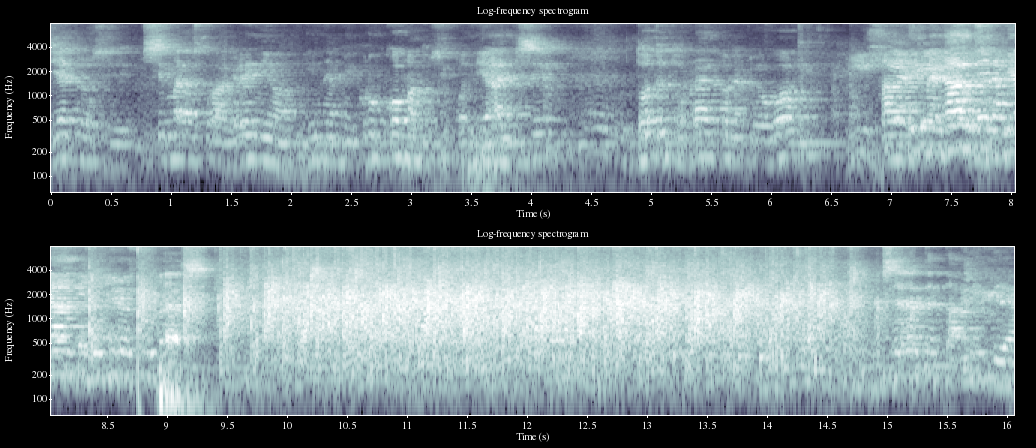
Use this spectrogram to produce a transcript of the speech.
συγκέντρωση σήμερα στο Αγρίνιο είναι μικρού κόμματος υποδιάλυση, τότε το βράδυ των εκλογών θα δει μεγάλος εφιάλτης ο κύριος Τσίπρας. Ξέρετε, τα μίντια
